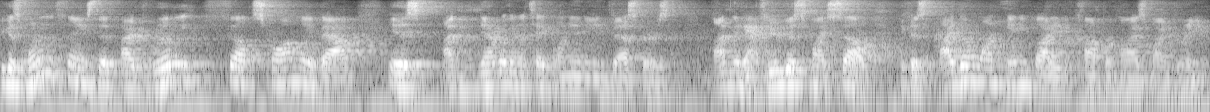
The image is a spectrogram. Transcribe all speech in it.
Because one of the things that I've really felt strongly about is I'm never going to take on any investors. I'm going to do this myself because I don't want anybody to compromise my dream.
